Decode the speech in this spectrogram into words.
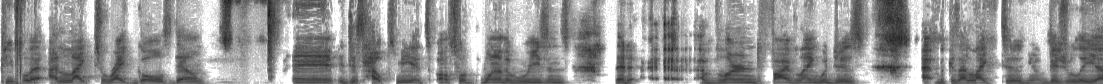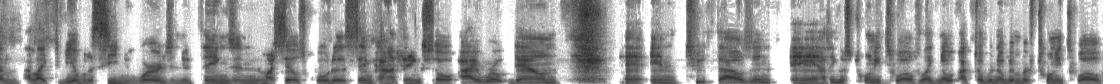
people that I like to write goals down and it just helps me. It's also one of the reasons that I've learned five languages because I like to, you know, visually, I, I, like to be able to see new words and new things, and my sales quota, same kind of thing. So I wrote down in 2000, and I think it was 2012, like no October, November of 2012,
